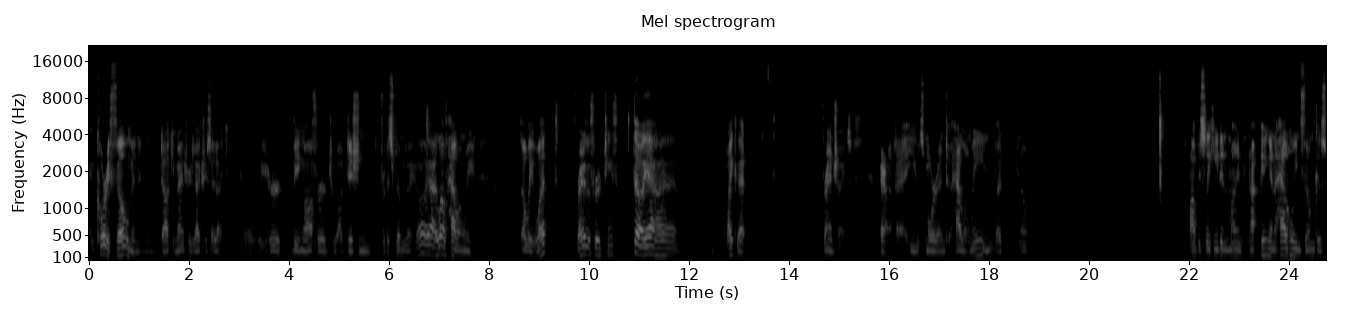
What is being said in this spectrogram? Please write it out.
and Corey Feldman in one of the documentaries actually said, like, you know, when he heard being offered to audition for this film, he's like, oh yeah, I love Halloween. Oh wait, what? Friday the 13th? Oh yeah, I like that franchise. Apparently, uh, he was more into Halloween, but, you know, obviously he didn't mind not being in a Halloween film because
